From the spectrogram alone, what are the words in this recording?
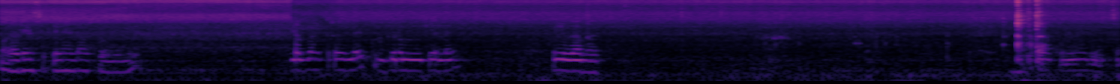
मला रेसिपी नाही दाखवलेली. आपला भात राहिला आहे गरम केला आहे फुलगा भात. टाकून द्यायचं.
